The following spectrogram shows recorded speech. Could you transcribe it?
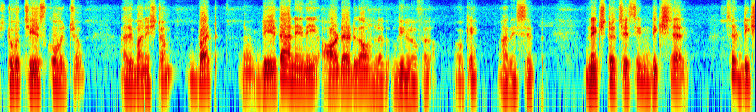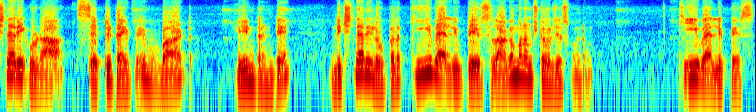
స్టోర్ చేసుకోవచ్చు. అది మన ఇష్టం. బట్ డేటా అనేది ఆర్డర్డ్గా ఉండదు దీని లోపల. ఓకే? అది సెట్. నెక్స్ట్ వచ్చేసి డిక్షనరీ. సో డిక్షనరీ కూడా సెట్ టైపే బట్ ఏంటంటే డిక్షనరీ లోపల కీ వాల్యూ పేర్స్ లాగా మనం స్టోర్ చేసుకుంటాం. Key value pairs.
